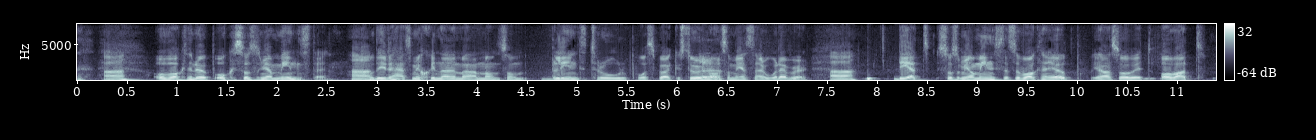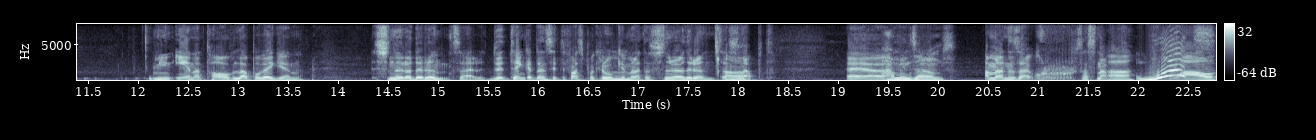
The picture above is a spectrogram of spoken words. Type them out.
Ja. och vaknade upp och så som jag minns det. Ja. Och det är det här som är skillnaden mellan någon som blint tror på spökhistorier och Ja. någon som är så här whatever. Ja. Det är att så som jag minns det så vaknade jag upp, jag har sovit, av att min ena tavla på väggen snurrade runt så här. Du, tänk att den sitter fast på kroken men att den snurrade runt så snabbt. Eh, How many times? Ja men att den så här, så här snabbt. What? Wow,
